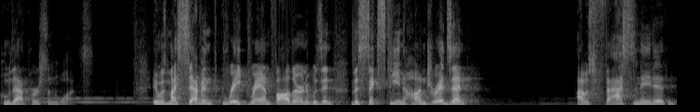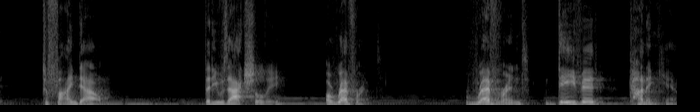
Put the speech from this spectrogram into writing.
who that person was. It was my seventh great grandfather, and it was in the 1600s. And I was fascinated to find out that he was actually a reverend. Reverend David Cunningham.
